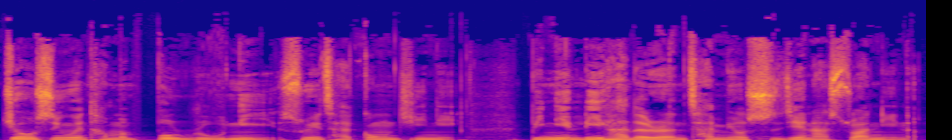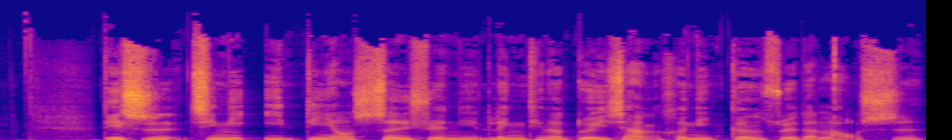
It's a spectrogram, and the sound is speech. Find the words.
就是因为他们不如你，所以才攻击你。比你厉害的人才没有时间来酸你呢。第十，请你一定要慎选你聆听的对象和你跟随的老师。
